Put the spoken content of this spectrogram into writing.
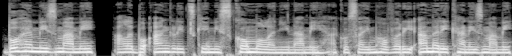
bohemizmami alebo anglickými skomoleninami, ako sa im hovorí amerikanizmami,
